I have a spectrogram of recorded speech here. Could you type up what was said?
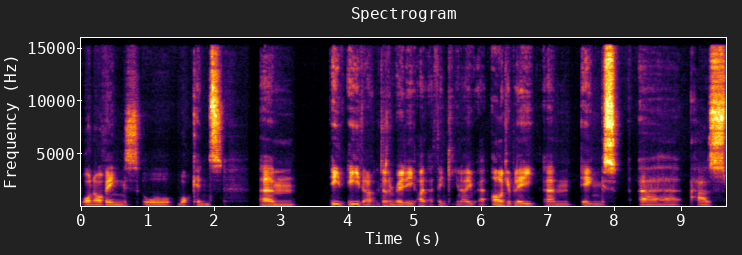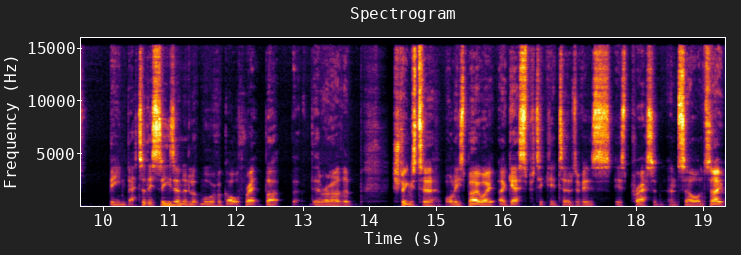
one of Ings or Watkins. Um, either it doesn't really. I, I think you know, uh, arguably, um, Ings uh, has been better this season and looked more of a goal threat, but, but there are other strings to Ollie's bow, I, I guess, particularly in terms of his his press and, and so on. So.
